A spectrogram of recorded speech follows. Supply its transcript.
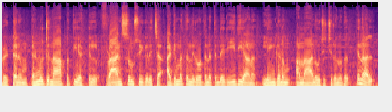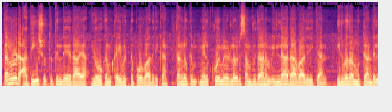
ബ്രിട്ടനും എണ്ണൂറ്റി നാൽപ്പത്തി എട്ടിൽ ഫ്രാൻസും സ്വീകരിച്ച അടിമത്ത നിരോധനത്തിന്റെ രീതിയാണ് ലിങ്കണും അന്ന് ആലോചിച്ചിരുന്നത്. എന്നാൽ തങ്ങളുടെ അതീശത്വത്തിന്റേതായ ലോകം കൈവിട്ടു പോവാതിരിക്കാൻ തങ്ങൾക്ക് മേൽക്കോയ്മയുള്ള ഒരു സംവിധാനം ഇല്ലാതാവാതിരിക്കാൻ ഇരുപതാം നൂറ്റാണ്ടിൽ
